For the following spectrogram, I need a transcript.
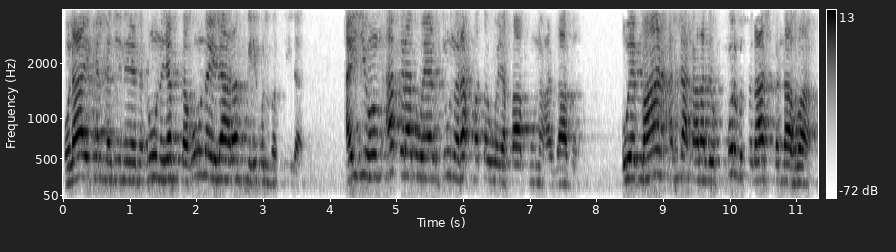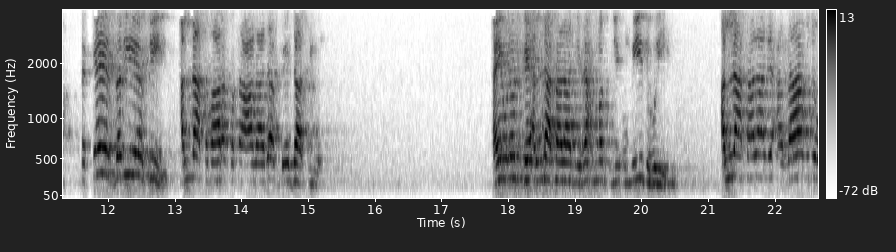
اولائک الذین یدعون یبتغون الى ربهم الوسیلہ۔ ایہم اقرب ویرجون رحمتہ ویخافون عذابہ ہوئے بان اللہ تعالیٰ جو قرب تلاش کرنا ہوا، تو کہ ذریعے سی اللہ تبارک و تعالیٰ جا بیجا تھی انہوں کے اللہ تعالیٰ جی رحمت جی امید ہوئی۔ اللہ تعالیٰ جی عذاب جو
